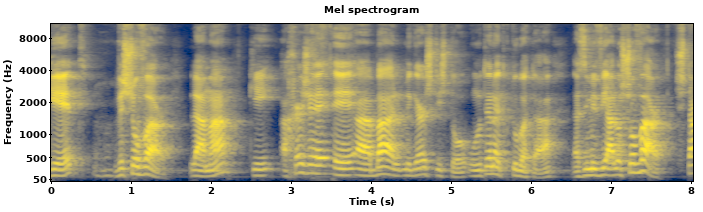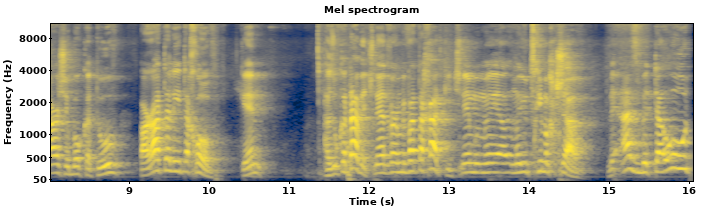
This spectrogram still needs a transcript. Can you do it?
גט ושובר. למה? כי אחרי שהבעל מגרש את אשתו, הוא נותן לה את כתובתה, אז היא מביאה לו שובר, שטר שבו כתוב, פרעת לי את החוב, כן? אז הוא כתב את שני הדברים בבת אחת, כי את שניהם הם הם היו צריכים עכשיו. ואז בטעות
